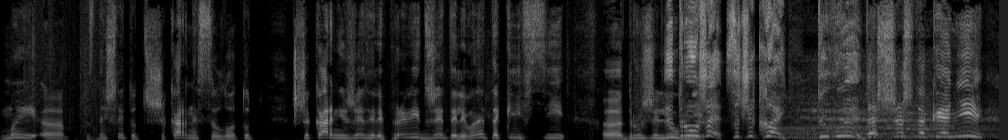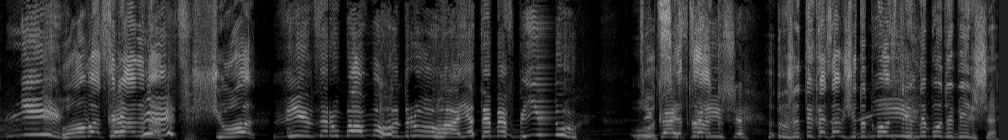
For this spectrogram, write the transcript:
Ми е, знайшли тут шикарне село, тут шикарні жителі. Привіт, жителі! Вони такі всі е, дружелюбні. Друже, зачекай! Диви! Да що ж таке? Ні! Ні! Голова селянина! Капець! Що? Він зарубав мого друга! Я тебе вб'ю! Тікай Оце так! скоріше! Друже, ти казав, що тут Ні. монстрів не буде більше.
